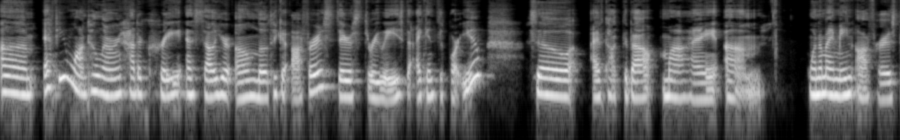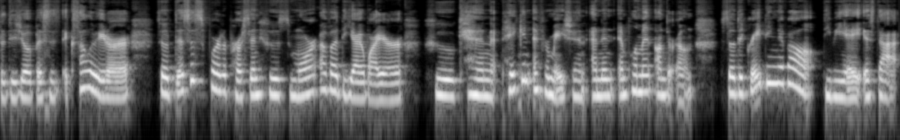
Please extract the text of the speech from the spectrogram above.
um, if you want to learn how to create and sell your own low ticket offers, there's three ways that I can support you. So I've talked about my um, one of my main offers, the Digital Business Accelerator. So this is for the person who's more of a DIYer who can take in information and then implement on their own. So the great thing about DBA is that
